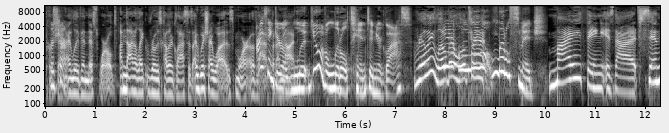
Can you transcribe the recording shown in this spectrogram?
person. sure. I live in this world. I'm not a like rose colored glasses. I wish I was more of that. I think you're a li- you have a little tint in your glass. really a little bit, a little tint. little, little smidge. My thing is that since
